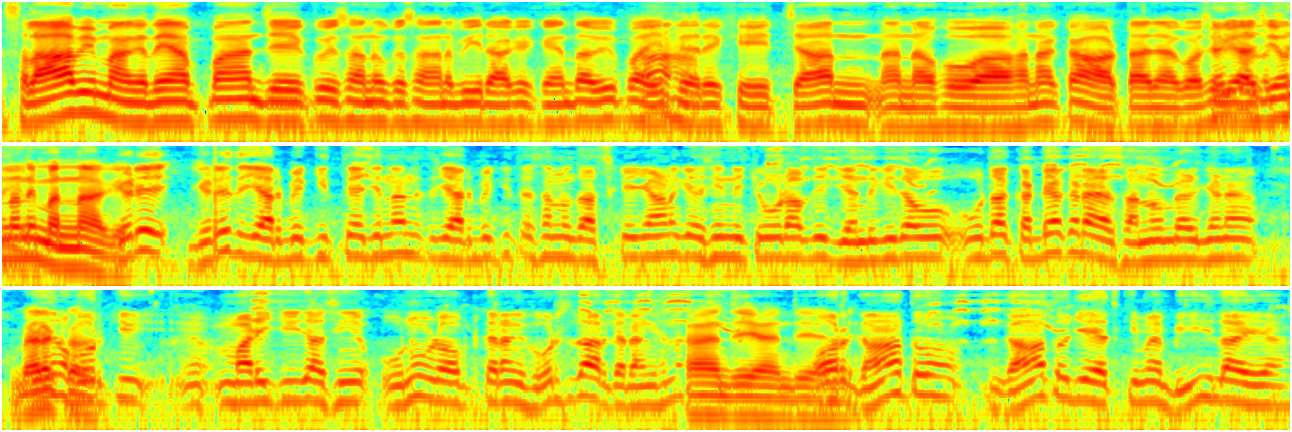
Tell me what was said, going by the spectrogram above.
ਸਲਾਹ ਵੀ ਮੰਗਦੇ ਆ ਆਪਾਂ ਜੇ ਕੋਈ ਸਾਨੂੰ ਕਿਸਾਨ ਵੀਰ ਆ ਕੇ ਕਹਿੰਦਾ ਵੀ ਭਾਈ ਤੇਰੇ ਖੇਤ ਚ ਆ ਨ- ਨਹੋ ਆ ਹਨਾ ਘਾਟ ਆ ਜਾਂ ਕੁਝ ਵੀ ਅਸੀਂ ਉਹਨਾਂ ਨੇ ਮੰਨਾਂਗੇ। ਜਿਹੜੇ ਜਿਹੜੇ ਤਜਰਬੇ ਕੀਤੇ ਆ ਜਿਨ੍ਹਾਂ ਨੇ ਤਜਰਬੇ ਕੀਤੇ ਸਾਨੂੰ ਦੱਸ ਕੇ ਜਾਣਗੇ ਅਸੀਂ ਨਿਚੋੜ ਆਪਦੀ ਜ਼ਿੰਦਗੀ ਦਾ ਉਹ- ਉਹਦਾ ਕੱਢਿਆ ਕਢਾਇਆ ਸਾਨੂੰ ਮਿਲ ਜਾਣਾ। ਇਹਦੇ ਨਾਲ ਬਿਲਕੁਲ। ਹੋਰ ਕੀ ਅ, ਮਾੜੀ ਚੀਜ਼ ਆ, ਅਸੀਂ ਉਹਨੂੰ ਅਡਾਪਟ ਕਰਾਂਗੇ ਹੋਰ ਸੁਧਾਰ ਕਰਾਂਗੇ ਹਨਾ। ਹਾਂਜੀ ਹਾਂਜੀ ਔਰ ਗਾਂ ਤੋਂ ਗਾਂ ਤੋਂ ਜੇ ਐਤਕੀ ਮੈਂ 20 ਲਾਏ ਆ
